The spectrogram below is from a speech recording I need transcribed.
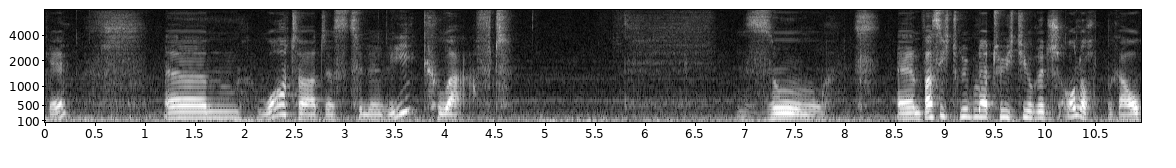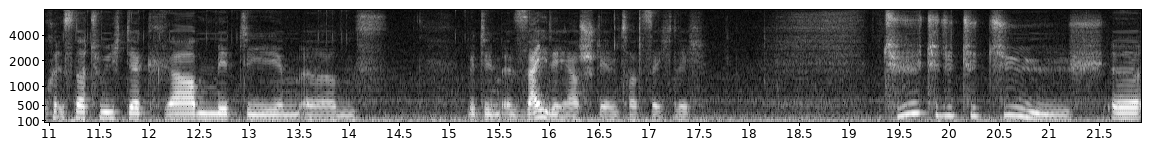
Okay. Ähm, Water Distillery Craft. So. Ähm, was ich drüben natürlich theoretisch auch noch brauche, ist natürlich der Kram mit dem ähm, mit dem Seide herstellen tatsächlich. Tü, tü, tü, tü, tü. Äh,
